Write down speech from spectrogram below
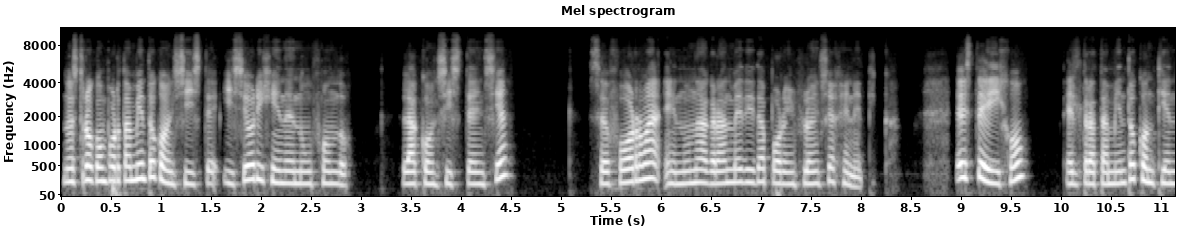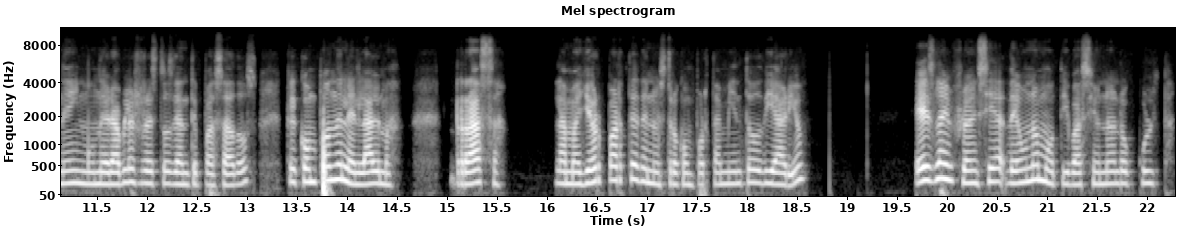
Nuestro comportamiento consiste y se origina en un fondo. La consistencia se forma en una gran medida por influencia genética. Este hijo, el tratamiento contiene innumerables restos de antepasados que componen el alma, raza, la mayor parte de nuestro comportamiento diario es la influencia de una motivacional oculta.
